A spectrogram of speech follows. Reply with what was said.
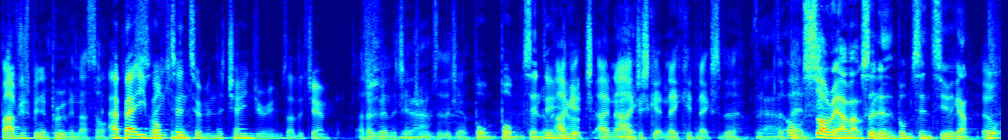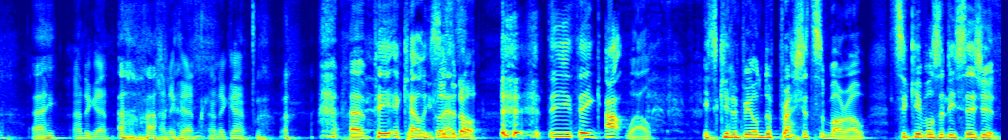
But I've just been improving. That's all. I bet you So bumped into him in the changing rooms at the gym. I don't go in the change Yeah. rooms at the gym. Bump, bumped into Dude. I him. get. I know. I Aye. just get naked next to the. the, Yeah. the Oh, bench. sorry, I've absolutely bumped into you again. Oh, Hey, and again, and again, and again. uh, Peter Kelly Close says, the door. "Do you think Atwell is going to be under pressure tomorrow to give us a decision?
